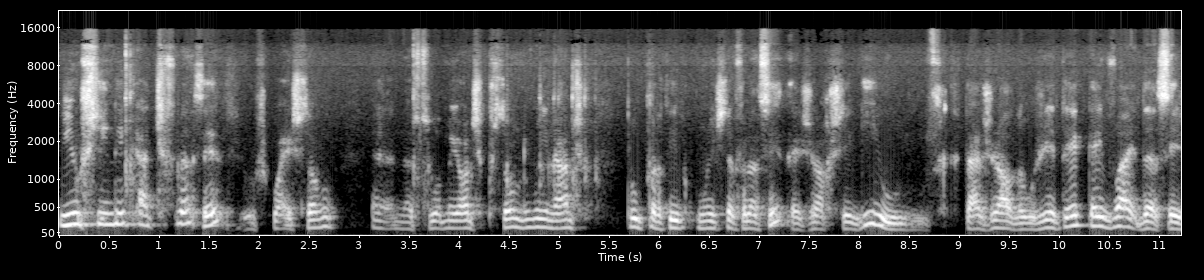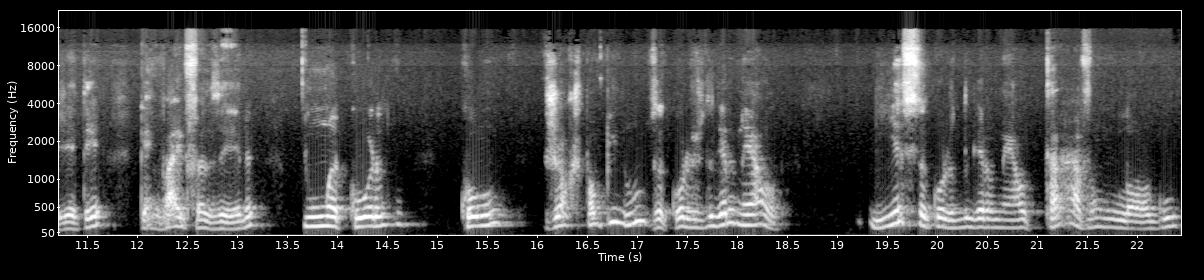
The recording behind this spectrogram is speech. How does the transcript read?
e os sindicatos franceses, os quais são, eh, na sua maior expressão, dominados pelo Partido Comunista Francês. É Jorge Segui, o secretário-geral da UGT, quem vai, da CGT, quem vai fazer um acordo com Jorge Pompidou, os acordos de Granel. E esses acordos de Granel travam logo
